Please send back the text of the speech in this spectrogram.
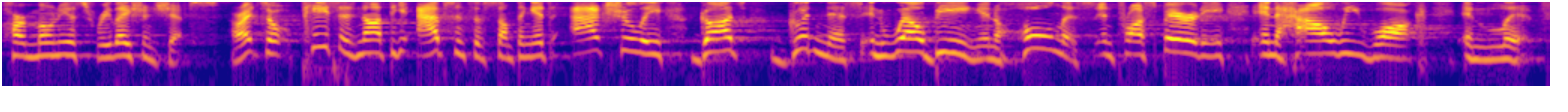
harmonious relationships. All right, so peace is not the absence of something, it's actually God's goodness and well being and wholeness and prosperity in how we walk and live.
